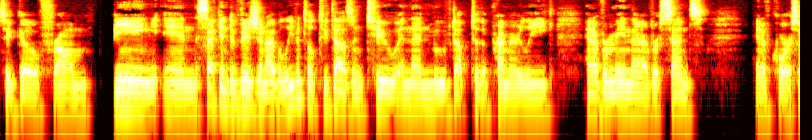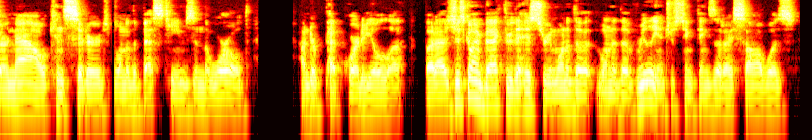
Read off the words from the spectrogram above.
to go from being in the second division, I believe, until 2002, and then moved up to the Premier League and have remained there ever since. And of course, are now considered one of the best teams in the world under Pep Guardiola. But I was just going back through the history, and one of the one of the really interesting things that I saw was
